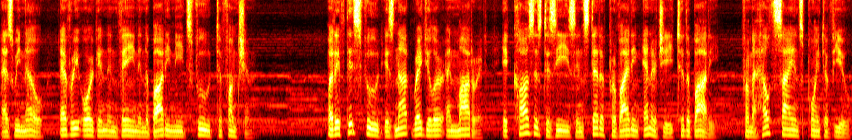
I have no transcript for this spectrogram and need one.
as we know, every organ and vein in the body needs food to function. But if this food is not regular and moderate, it causes disease instead of providing energy to the body. From a health science point of view,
